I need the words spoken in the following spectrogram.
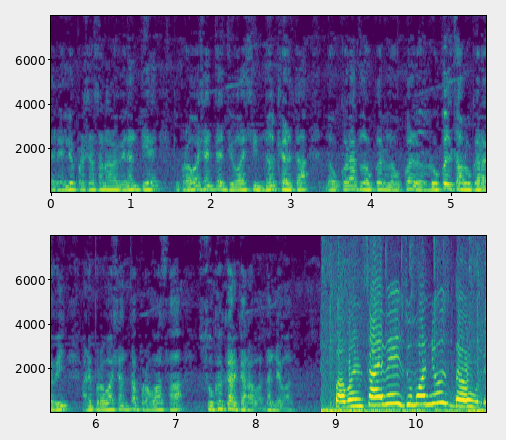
तर रेल्वे प्रशासनाला विनंती आहे की प्रवाशांच्या जीवाशी न खेळता लवकरात लवकर लोकल लोकल चालू करावी आणि प्रवाशांचा प्रवास हा सुखकर करावा. धन्यवाद. पवन सायवे जुमो न्यूज दौड.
